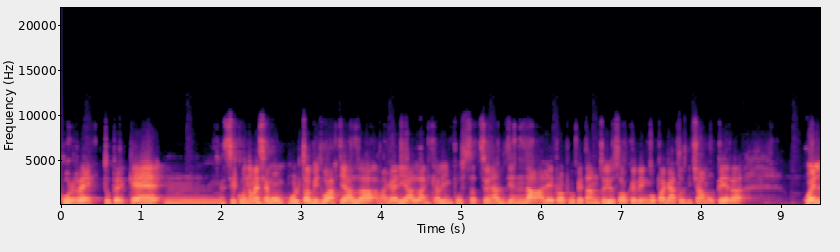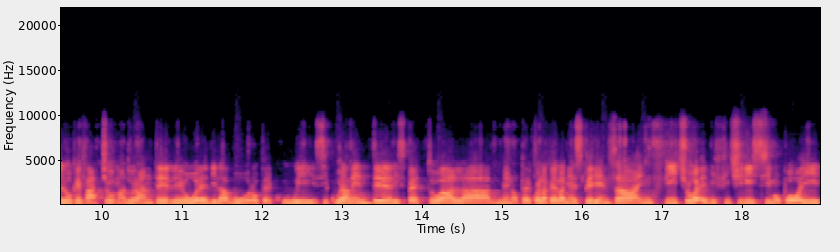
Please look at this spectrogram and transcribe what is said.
corretto, perché mh, secondo me siamo molto abituati alla, magari alla, anche all'impostazione aziendale, proprio che tanto io so che vengo pagato diciamo per quello che faccio, ma durante le ore di lavoro, per cui sicuramente rispetto alla, almeno per quella che è la mia esperienza in ufficio, è difficilissimo poi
